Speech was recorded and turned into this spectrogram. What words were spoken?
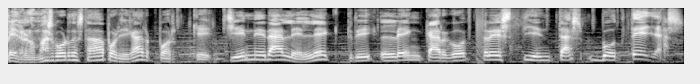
Pero lo más gordo estaba por llegar porque General Electric le encargó 300 botellas.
